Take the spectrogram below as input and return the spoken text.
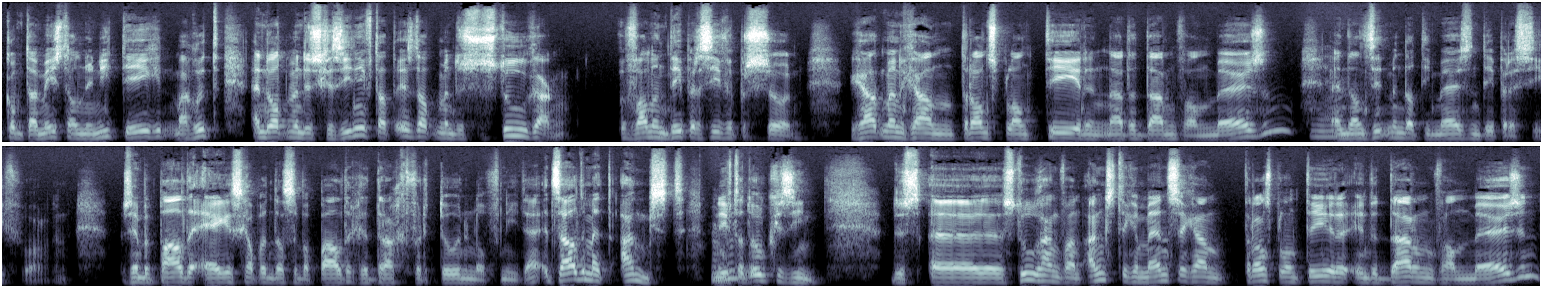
komt dat meestal nu niet tegen. Maar goed, en wat men dus gezien heeft, dat is dat men dus stoelgang van een depressieve persoon gaat men gaan transplanteren naar de darm van muizen. En dan ziet men dat die muizen depressief worden. Zijn bepaalde eigenschappen dat ze bepaalde gedrag vertonen of niet. Hè. Hetzelfde met angst. Men heeft dat ook gezien. Dus eh, stoelgang van angstige mensen gaan transplanteren in de darm van muizen.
